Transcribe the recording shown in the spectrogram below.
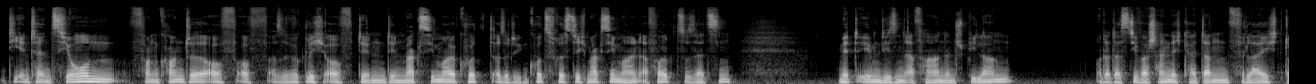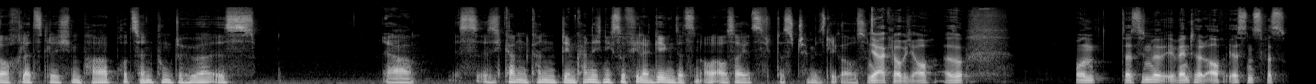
die Intention von Conte auf, auf also wirklich auf den, den maximal kurz, also den kurzfristig maximalen Erfolg zu setzen, mit eben diesen erfahrenen Spielern, oder dass die Wahrscheinlichkeit dann vielleicht doch letztlich ein paar Prozentpunkte höher ist, ja, ist, ich kann, kann, dem kann ich nicht so viel entgegensetzen, außer jetzt das Champions League aus. Ja, glaube ich auch. Also, und da sind wir eventuell auch erstens, was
